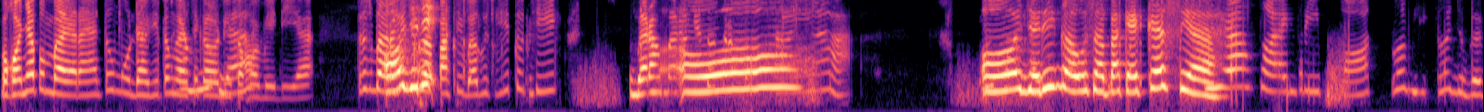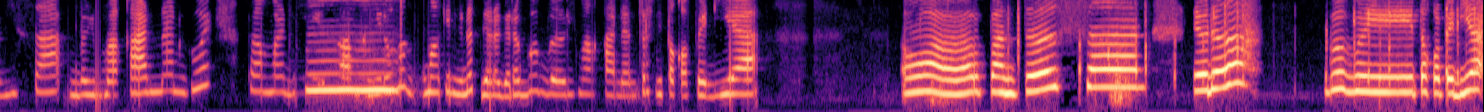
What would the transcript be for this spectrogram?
Pokoknya pembayarannya tuh mudah gitu nggak sih kalau di. Tokopedia? Terus barangnya juga jadi- pasti bagus gitu, Cik. Barang-barangnya tuh Oh. terpercaya. Oh, jadi nggak usah pakai cash ya? Iya, selain tripod, lo lo juga bisa beli makanan. Gue sama di selama di Hmm. rumah makin gendut gara-gara gue beli makanan terus di Tokopedia. Oh, pantesan. Ya udahlah, gue beli Tokopedia.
